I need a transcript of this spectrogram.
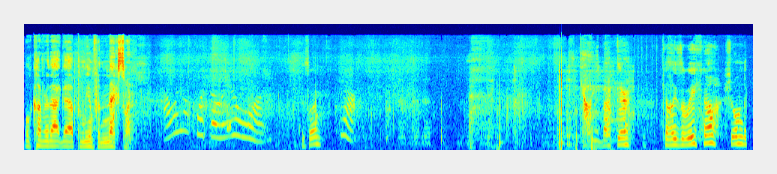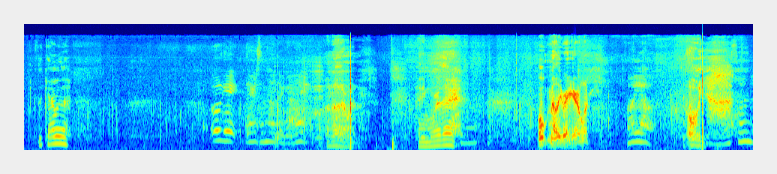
We'll cover that guy up and leave him for the next one. I want to put the little one. This one? Yeah. Callie's back there. Callie's awake now. Show him the, the camera. okay. There's another guy. Another one. Any more there? Oh, Millie, right here, look. Oh yeah. Oh, yeah. This one.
